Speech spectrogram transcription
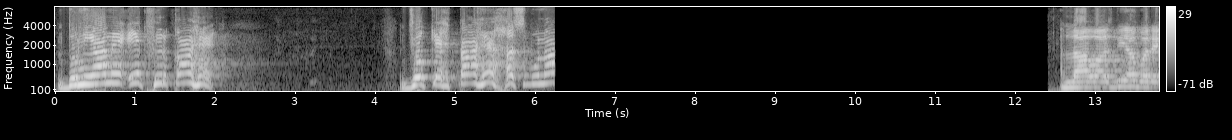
دنیا میں ایک فرقہ ہے جو کہتا ہے، حسبنا আল্লাহ আওয়াজ দিয়া বলে।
